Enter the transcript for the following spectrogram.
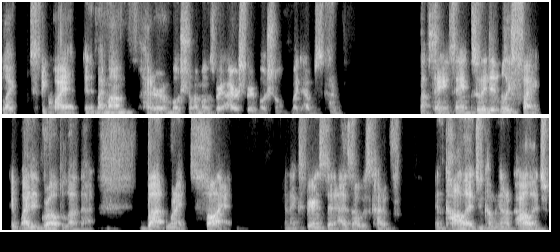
like just be quiet. And my mom had her emotional. My mom was very Irish, very emotional. My dad was kind of not saying anything. So they didn't really fight. I didn't grow up a lot of that. But when I saw it and I experienced it as I was kind of in college and coming out of college,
